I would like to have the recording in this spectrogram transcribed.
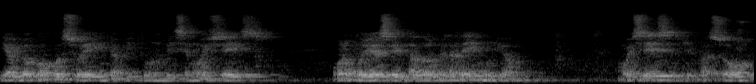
y habló con Josué en capítulo 1 dice Moisés, uno podría ser dador de la ley, murió. Moisés el que pasó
